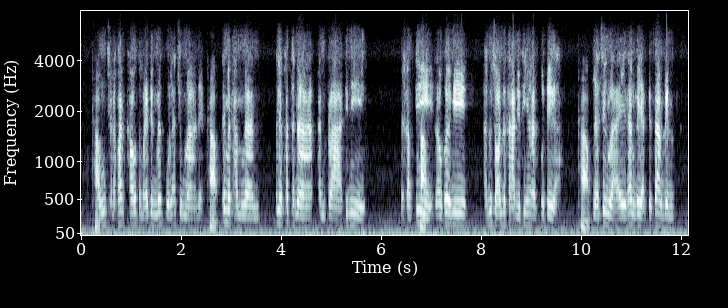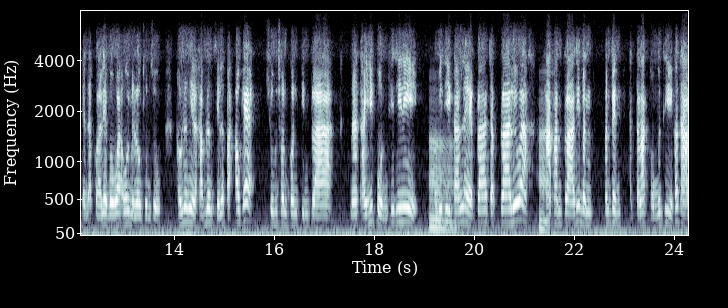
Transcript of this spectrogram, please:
ค ขรับองจักรพรรดิเขาสมัยเป็นแม่ปู่ราชจุมาเนี่ยครับได้มาทำงานเขาเรียกพัฒนาพันธุ์ปลาที่นี่นะครับ ที่ครับเราเคยมีอนุสรณ์สถานอยู่ที่หาดปูเดือครับนะซึ่งหลายท่านก็อยากจะสร้างเป็นเป็นอควาเรียมเพราะว่าโอ้ยมันลงทุนสูง เอาเรื่องนี้แหละครับ เรื่องศิลปะเอาแค่ชุมชนคนกินปลานะไทยญี่ปุ่นที่ที่นี่อ่าวิธีการแล่ปลาจับปลาหรือว่าฮะหาพันธุ์ปลาที่มันมันเป็นอัตลักษณ์ของพื้นที่เขาถาม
